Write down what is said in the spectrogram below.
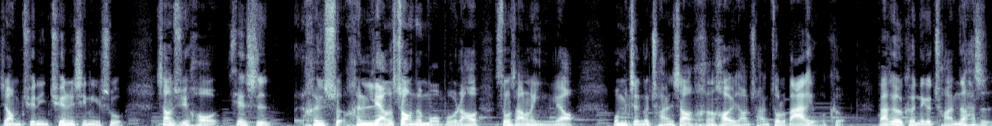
让我们确定确认行李数。上去以后，先是很爽很凉爽的抹布，然后送上了饮料。我们整个船上很好一张船，坐了八个游客，八个游客那个船呢，它是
